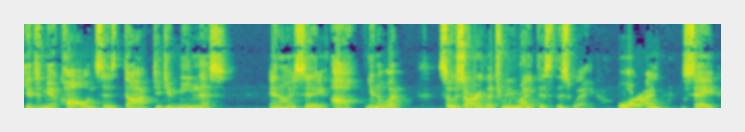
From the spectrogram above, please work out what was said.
gives me a call and says, Doc, did you mean this? And I say, Oh, you know what? So sorry, let's rewrite this this way. Or I say,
